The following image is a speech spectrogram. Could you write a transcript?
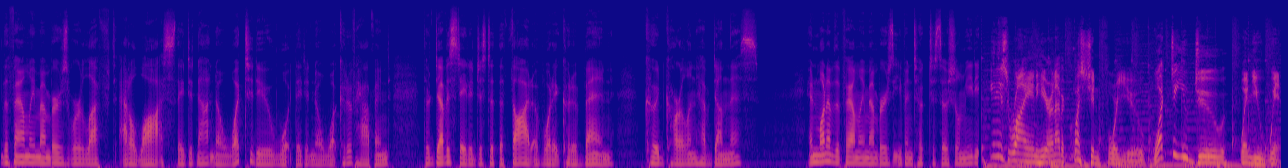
The family members were left at a loss. They did not know what to do, what they didn't know what could have happened. They're devastated just at the thought of what it could have been. Could Carlin have done this? And one of the family members even took to social media. It is Ryan here, and I have a question for you. What do you do when you win?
